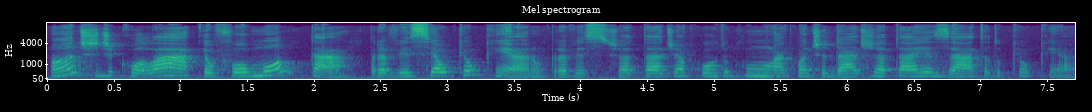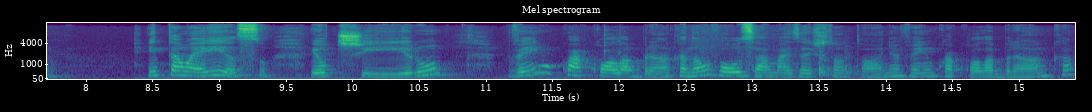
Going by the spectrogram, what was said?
antes de colar, eu vou montar para ver se é o que eu quero, para ver se já está de acordo com a quantidade, já está exata do que eu quero. Então, é isso. Eu tiro, venho com a cola branca, não vou usar mais a instantânea, venho com a cola branca,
